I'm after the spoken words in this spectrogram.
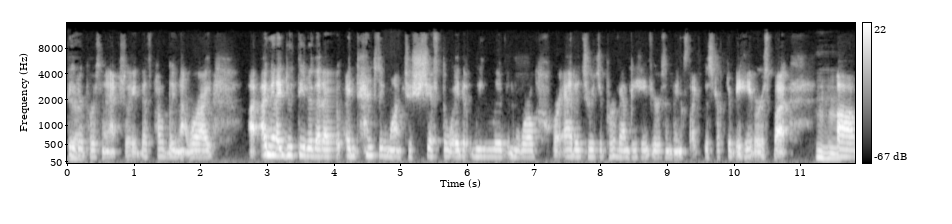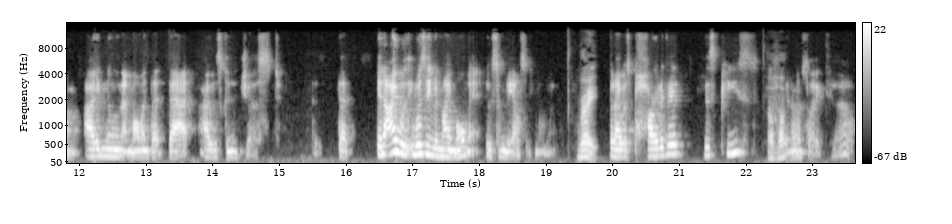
theater yeah. person actually. That's probably not where I. I mean, I do theater that I intentionally want to shift the way that we live in the world or attitudes to prevent behaviors and things like destructive behaviors. But mm-hmm. um, I knew in that moment that that I was going to just that and I was it wasn't even my moment. It was somebody else's moment. Right. But I was part of it, this piece. Uh-huh. And I was like, oh.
